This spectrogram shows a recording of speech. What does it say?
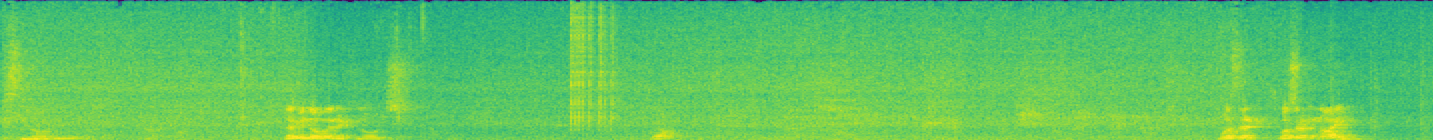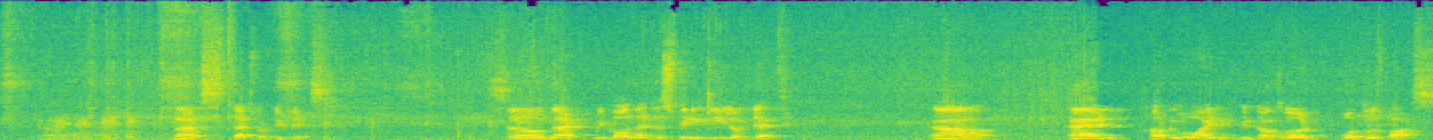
It's loading. Let me know when it loads. No? Was it was it annoying? that's that's what we fix. So that we call that the spinning wheel of death. Uh, and how to avoid it. We'll talk about both those parts.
